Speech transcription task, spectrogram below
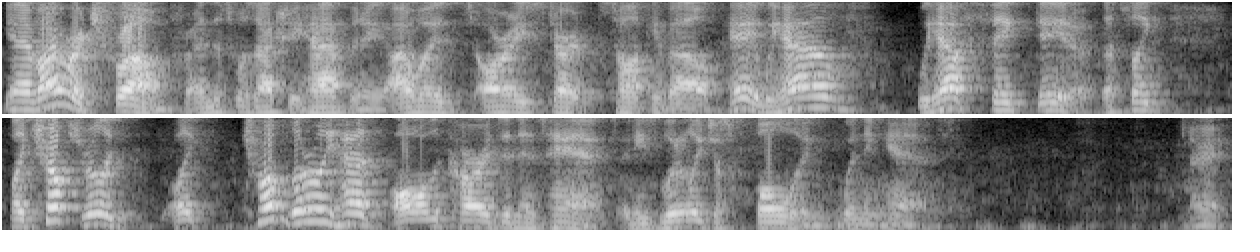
yeah, if I were Trump and this was actually happening, I would already start talking about, hey, we have we have fake data. That's like like Trump's really like Trump literally has all the cards in his hands and he's literally just folding winning hands. All right.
